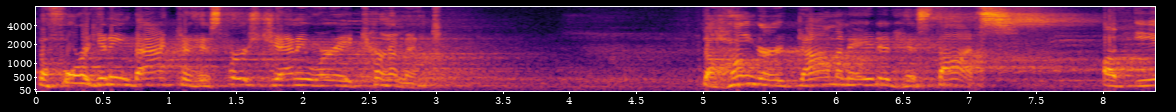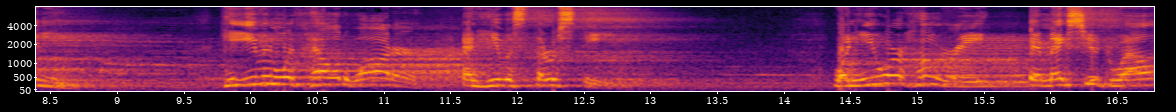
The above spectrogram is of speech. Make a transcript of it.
before getting back to his first January tournament. The hunger dominated his thoughts of eating. He even withheld water and he was thirsty. When you are hungry, it makes you dwell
